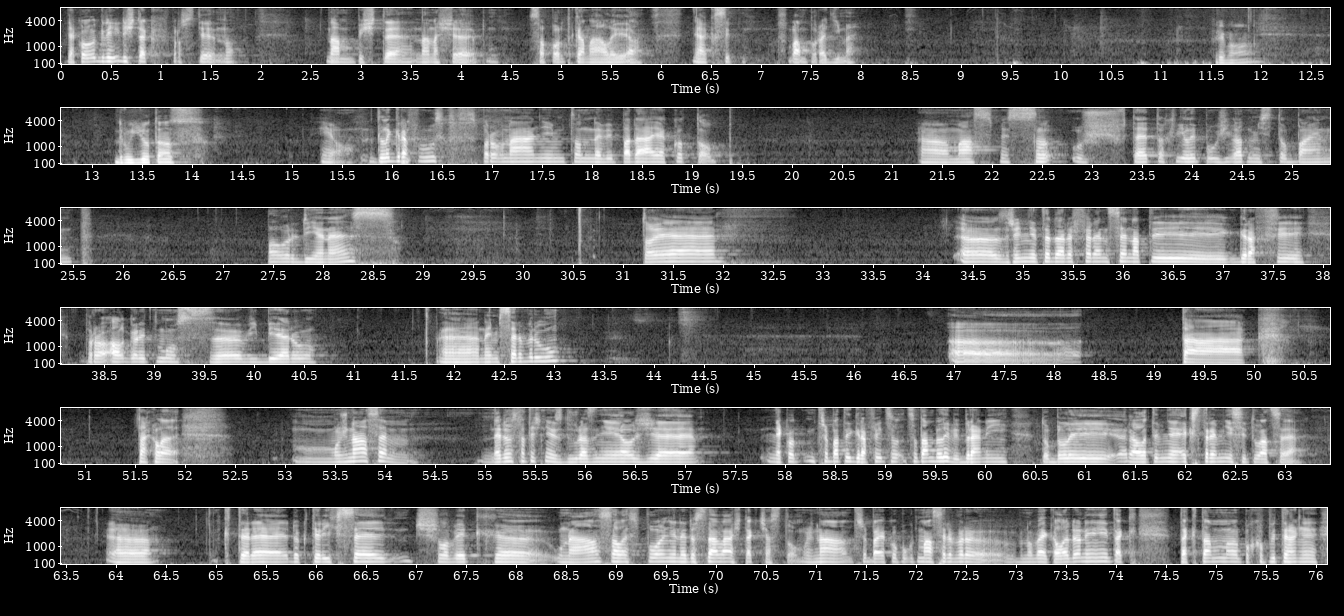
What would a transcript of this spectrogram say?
Jako kdy, když tak prostě no, nám pište na naše support kanály a nějak si vám poradíme. Prima. Druhý dotaz. Jo, dle grafu s porovnáním to nevypadá jako top. A má smysl už v této chvíli používat místo bind Power DNS. To je uh, zřejmě teda reference na ty grafy pro algoritmus výběru uh, name serverů. Uh, tak, takhle. Možná jsem nedostatečně zdůraznil, že jako třeba ty grafy, co, co tam byly vybrané, to byly relativně extrémní situace, eh, které, do kterých se člověk eh, u nás ale spolně nedostává až tak často. Možná třeba jako pokud má server v Nové Kaledonii, tak, tak tam pochopitelně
